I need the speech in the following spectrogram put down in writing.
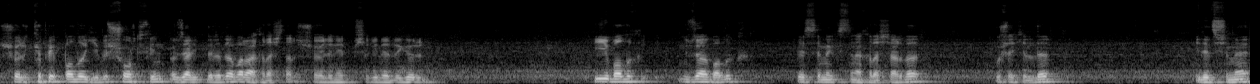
Şöyle köpek balığı gibi short fin özellikleri de var arkadaşlar. Şöyle net bir şekilde de görün. İyi balık, güzel balık beslemek isteyen arkadaşlar da bu şekilde iletişime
